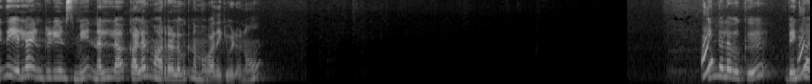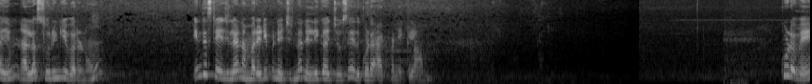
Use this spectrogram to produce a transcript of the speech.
இந்த எல்லா இன்க்ரீடியன்ஸுமே நல்லா கலர் மாறுற அளவுக்கு நம்ம வதக்கி விடணும். இந்த அளவுக்கு வெங்காயம் நல்லா சுருங்கி வரணும். இந்த ஸ்டேஜில் நம்ம ரெடி பண்ணி வச்சுருந்த நெல்லிக்காய் ஜூஸை இது கூட ஆட் பண்ணிக்கலாம். கூடவே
